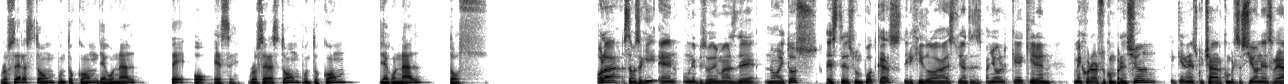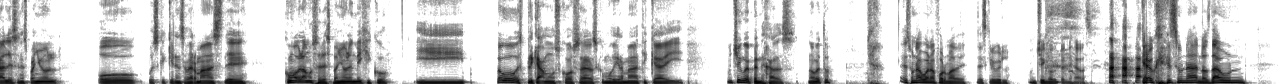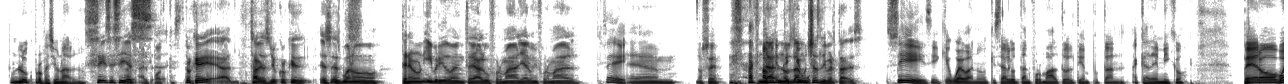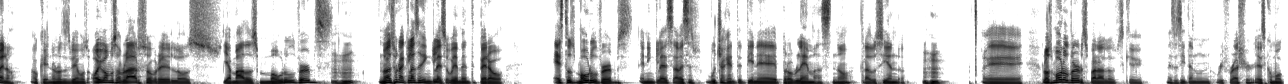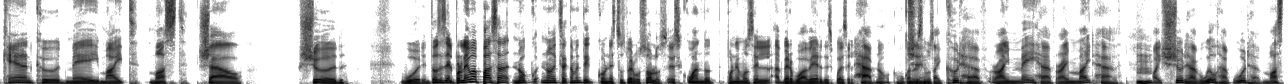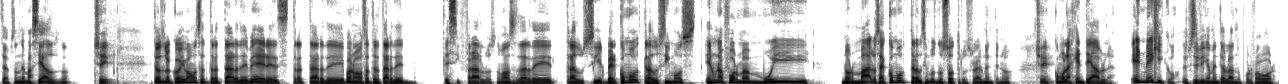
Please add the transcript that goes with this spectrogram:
roserastone.com diagonal TOS. roserastone.com diagonal TOS. Hola, estamos aquí en un episodio más de No hay tos. Este es un podcast dirigido a estudiantes de español que quieren mejorar su comprensión, que quieren escuchar conversaciones reales en español o pues que quieren saber más de cómo hablamos el español en México y luego explicamos cosas como de gramática y un chingo de pendejadas, ¿no, Beto? Es una buena forma de describirlo. Un chingo de pendejadas. Creo que es una. Nos da un, un look profesional, ¿no? Sí, sí, sí. Al, es, al podcast. Creo que, ah, sabes, yo creo que es, es bueno tener un híbrido entre algo formal y algo informal. Sí. Em, no sé. Da- nos da muchas libertades. Sí, sí, qué hueva, ¿no? Que sea algo tan formal todo el tiempo, tan académico. Pero bueno, ok, no nos desviamos. Hoy vamos a hablar sobre los llamados modal verbs. No es una clase de inglés, obviamente, pero estos modal verbs en inglés a veces mucha gente tiene problemas, ¿no? Traduciendo. Eh, los modal verbs para los que necesitan un refresher es como can, could, may, might, must, shall, should, would. Entonces el problema pasa no, no exactamente con estos verbos solos, es cuando ponemos el verbo haber después, el have, ¿no? Como cuando Sí. decimos I could have, or I may have, or I might have, or I should have, will have, would have, must have. Son demasiados, ¿no? Sí. Entonces lo que hoy vamos a tratar de ver es tratar de, bueno, vamos a tratar de descifrarlos, ¿no? Vamos a tratar de traducir, ver cómo traducimos en una forma muy normal, o sea, cómo traducimos nosotros realmente, ¿no? Sí. Cómo la gente habla. En México, específicamente hablando, por favor.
